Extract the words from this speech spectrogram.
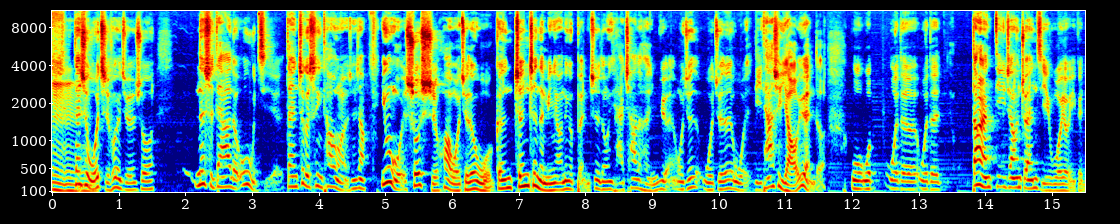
嗯，嗯但是嗯我只会觉得说。那是大家的误解，但这个事情套用我身上，因为我说实话，我觉得我跟真正的民谣那个本质的东西还差得很远。我觉得，我觉得我离它是遥远的。我我我的我的，当然第一张专辑我有一个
